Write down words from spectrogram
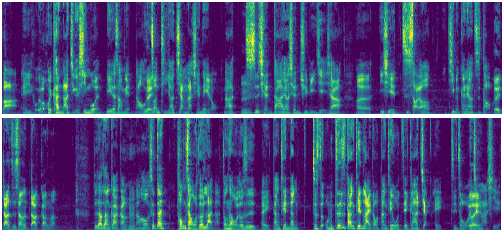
把哎、欸、会会看哪几个新闻列在上面，然后会专题要讲哪些内容，那事前大家要先去理解一下，呃，一些至少要基本概念要知道嘛。对，大致上的大纲啊。对，大致上大纲，然后是，但通常我都懒啊，通常我都是哎、欸，当天当就是我们这是当天来的，哦，当天我直接跟他讲，哎、欸，这周我会讲哪些。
